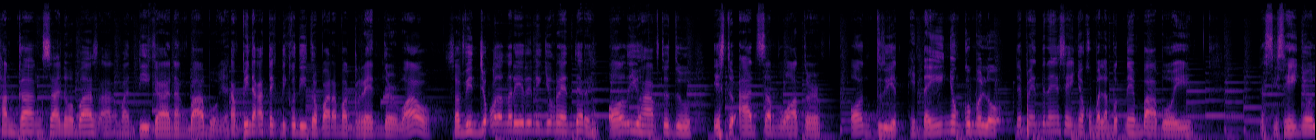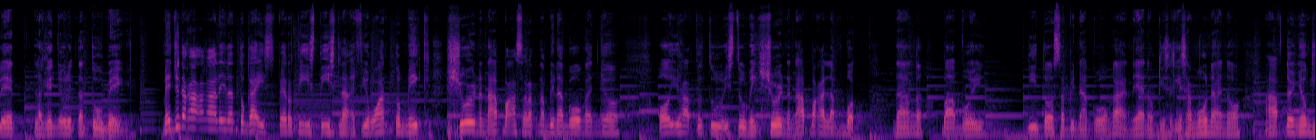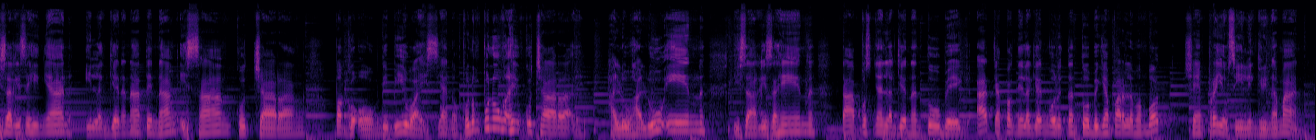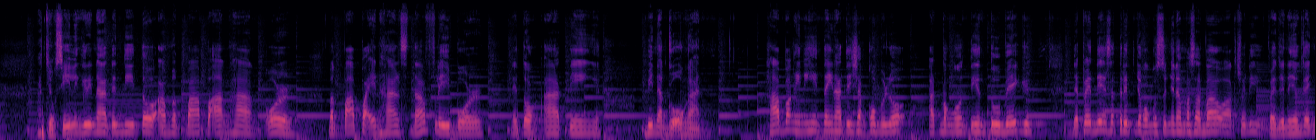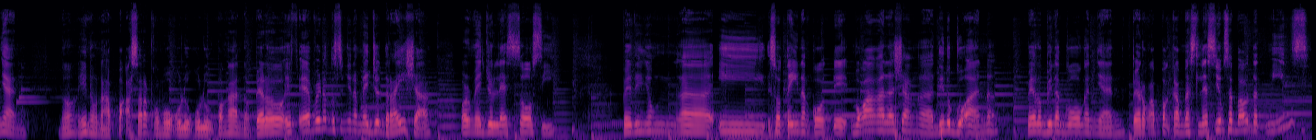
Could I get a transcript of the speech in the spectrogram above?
hanggang sa lumabas ang mantika ng baboy. Ang pinaka-technique ko dito para mag-render. Wow! Sa video ko lang naririnig yung render eh. All you have to do is to add some water onto it. Hintayin yung kumulo. Depende na yun sa inyo kung malambot na yung baboy. Tapos isahin nyo ulit, lagyan nyo ulit ng tubig. Medyo nakakangalay lang to guys, pero tiis-tiis lang. If you want to make sure na napakasarap ng binagongan nyo, all you have to do is to make sure na napakalambot ng baboy dito sa binagongan. Yan, o, gisa-gisa muna, no? After nyo gisa-gisahin yan, ilagyan na natin ng isang kutsarang bagoong ni B-Wise. Yan, no? Punong-puno nga yung kutsara, eh. Halu-haluin, gisa-gisahin, tapos niyan lagyan ng tubig, at kapag nilagyan mo ulit ng tubig yan para lumambot, syempre yung ceiling green naman. At yung ceiling green natin dito ang magpapaanghang or magpapa-enhance na flavor nitong ating binagoongan habang hinihintay natin siyang kumulo at mangunti yung tubig, depende sa trip nyo. Kung gusto nyo ng masabaw, actually, pwede na yung ganyan. No? Yun, no, napakasarap, kumukulo-kulo pa nga. No? Pero if ever na gusto nyo na medyo dry siya or medyo less saucy, pwede nyong uh, i-saute ng konti. Mukha nga na siyang uh, dinuguan, pero binagoongan yan. Pero kapag ka mas less yung sabaw, that means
